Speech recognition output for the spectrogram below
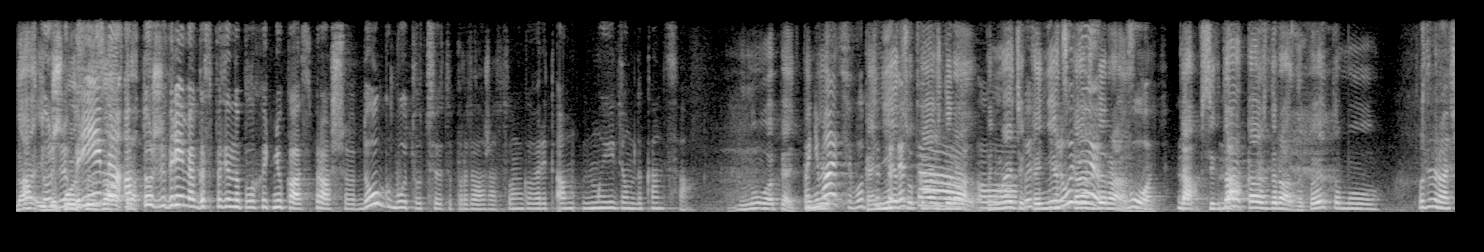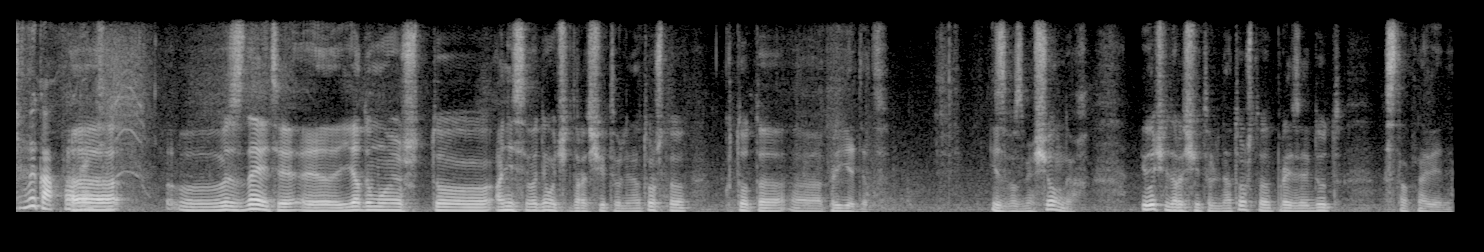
Да, а, в то же время, а в то же время господина Плохотнюка спрашивают, долго будет вот все это продолжаться? Он говорит, а мы идем до конца. Ну, опять, понимаете, конец, вот конец это, у каждый раз, э, понимаете, конец люди, каждый разный. Вот, да, да, всегда да. каждый разный, поэтому... Владимир Иванович, вы как полагаете? А, вы знаете, э, я думаю, что они сегодня очень рассчитывали на то, что кто-то э, приедет из возмещенных, и очень рассчитывали на то, что произойдут столкновения.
